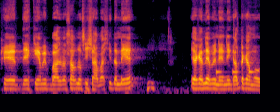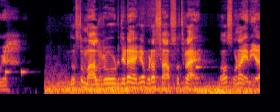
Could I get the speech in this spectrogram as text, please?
ਫਿਰ ਦੇਖ ਕੇ ਵੀ ਬਾਜਪਾ ਸਾਹਿਬ ਨੂੰ ਅਸੀਂ ਸ਼ਾਬਾਸ਼ੀ ਦਿੰਦੇ ਆ ਜਾਂ ਕਹਿੰਦੇ ਆ ਵੀ ਨਹੀਂ ਨਹੀਂ ਗਲਤ ਕੰਮ ਹੋ ਗਿਆ। ਦੋਸਤੋ, ਮਾਲ ਰੋਡ ਜਿਹੜਾ ਹੈਗਾ ਬੜਾ ਸਾਫ਼ ਸੁਥਰਾ ਹੈ। ਬਹੁਤ ਸੋਹਣਾ ਏਰੀਆ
